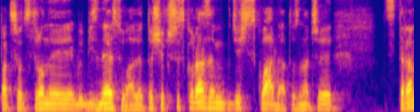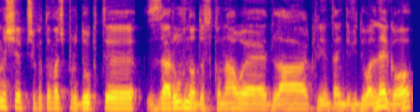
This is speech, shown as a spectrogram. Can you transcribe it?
patrzę od strony jakby biznesu, ale to się wszystko razem gdzieś składa, to znaczy staramy się przygotować produkty zarówno doskonałe dla klienta indywidualnego,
